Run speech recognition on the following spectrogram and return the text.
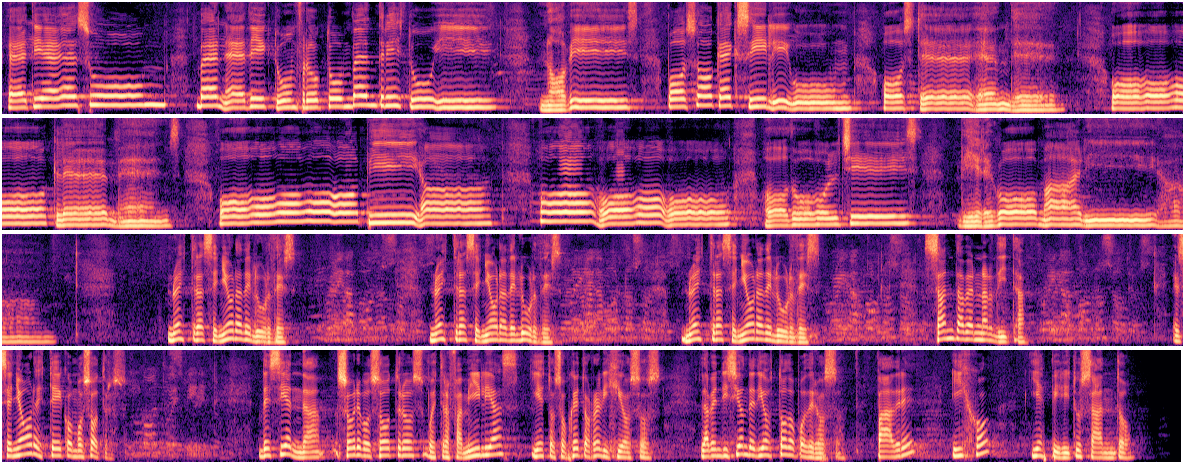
Et Iesum benedictum fructum ventris tui, nobis posoc exilium ostende. O clemens, o pia, o, o dulcis Virgo María. Nuestra Señora de Lourdes. Nuestra Señora de Lourdes. Nuestra Señora de Lourdes. Santa Bernardita. El Señor esté con vosotros. Descienda sobre vosotros, vuestras familias y estos objetos religiosos, la bendición de Dios Todopoderoso, Padre, Hijo y Espíritu Santo.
